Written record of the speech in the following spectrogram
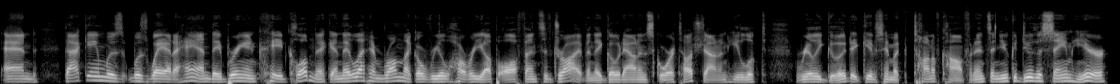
and that game was was way out of hand. They bring in Cade Klubnik and they let him run like a real hurry up offensive drive, and they go down and score a touchdown, and he looked really good. It gives him a ton of confidence, and you could do the same here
